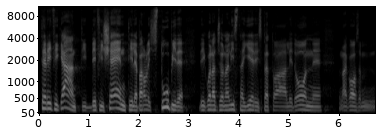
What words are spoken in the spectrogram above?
terrificanti, deficienti, le parole stupide di quella giornalista ieri rispetto alle donne, una cosa mm,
